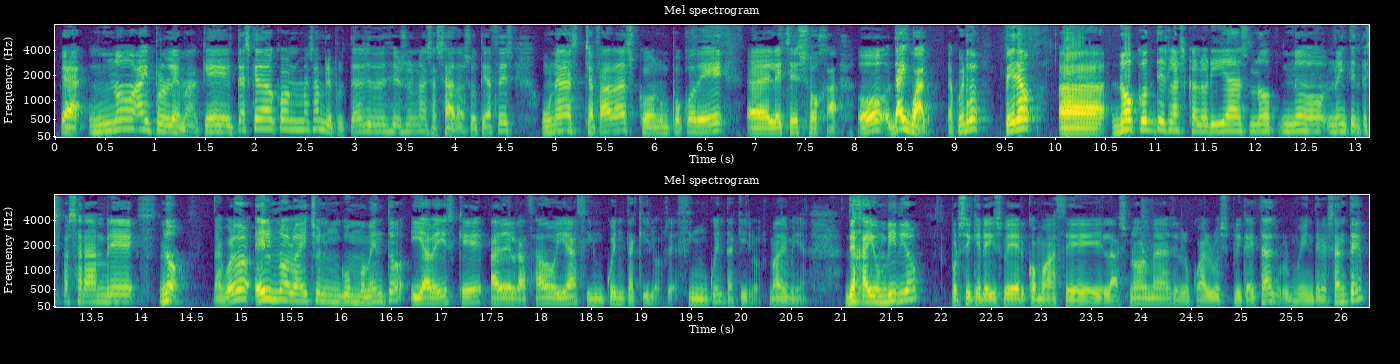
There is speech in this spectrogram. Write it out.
O sea, no hay problema. ¿Que te has quedado con más hambre? Pues te haces unas asadas o te haces unas chafadas con un poco de eh, leche de soja. O da igual, ¿de acuerdo? Pero no contes las calorías, no, no, no intentes pasar hambre. No, ¿De acuerdo? Él no lo ha hecho en ningún momento y ya veis que ha adelgazado ya 50 kilos. 50 eh, kilos, madre mía. Deja ahí un vídeo por si queréis ver cómo hace las normas, en lo cual lo explica y tal, muy interesante.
